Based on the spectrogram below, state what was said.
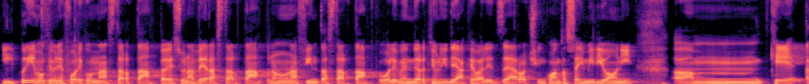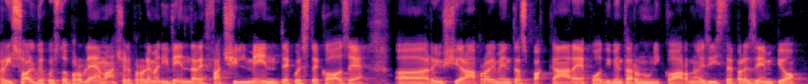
Il primo che viene fuori con una startup, che è una vera startup, non una finta startup che vuole venderti un'idea che vale 0 a 56 milioni, um, che risolve questo problema, cioè il problema di vendere facilmente queste cose, uh, riuscirà probabilmente a spaccare, può diventare un unicorno. Esiste per esempio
